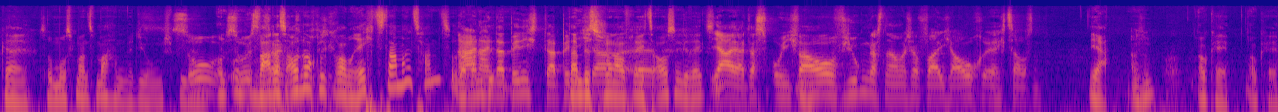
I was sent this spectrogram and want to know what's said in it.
geil. So muss man es machen mit jungen Spielern. So, und, so und war das auch noch Rückraum rechts damals, Hans? Oder nein, nein, da bin ich. Da bin dann bist ich du schon auf rechts äh, außen gewechselt? Ja, ja, das, oh, ich war mhm. auch auf Jugendnationalmannschaft, war ich auch rechts außen. Ja, also. Mhm. Okay, okay.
